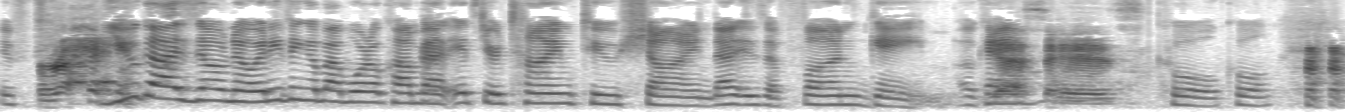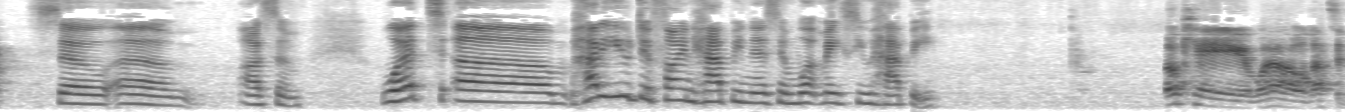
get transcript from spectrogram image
If Right. you guys don't know anything about Mortal Kombat, it's your time to shine. That is a fun game. Okay. Yes, it is. Cool. Cool. So, um, awesome. What? Um, how do you define happiness, and what makes you happy? Okay, well, that's a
